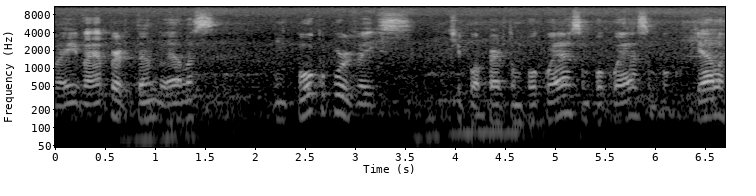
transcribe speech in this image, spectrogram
Vai, vai apertando elas um pouco por vez. Tipo, aperta um pouco essa, um pouco essa, um pouco aquela.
